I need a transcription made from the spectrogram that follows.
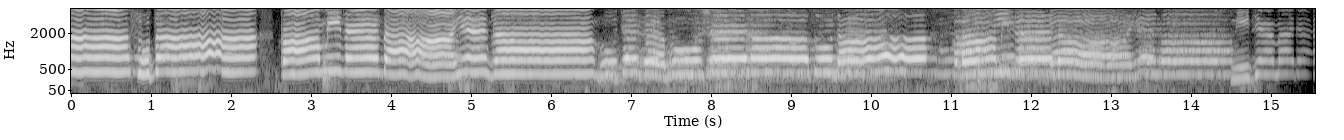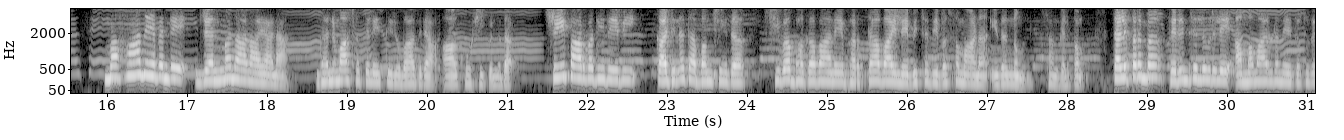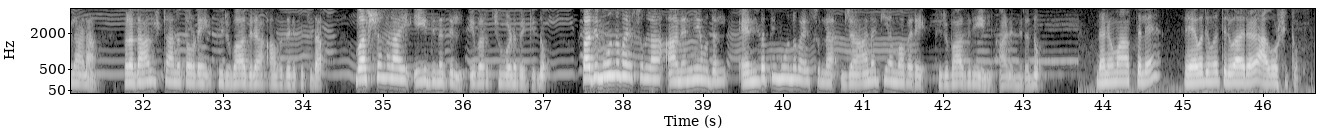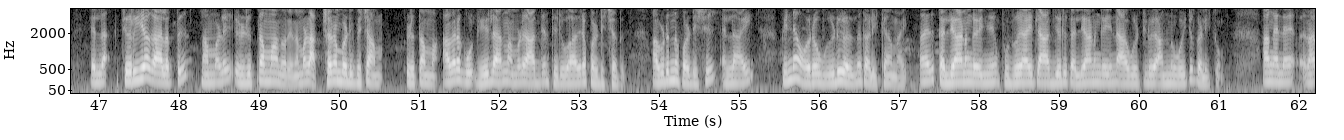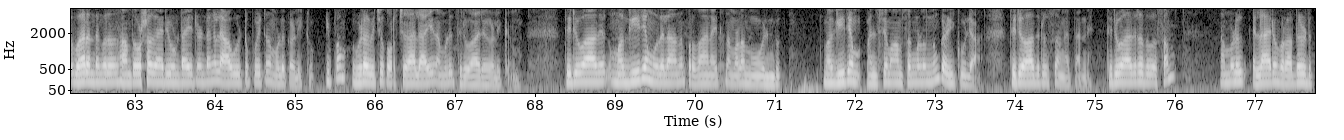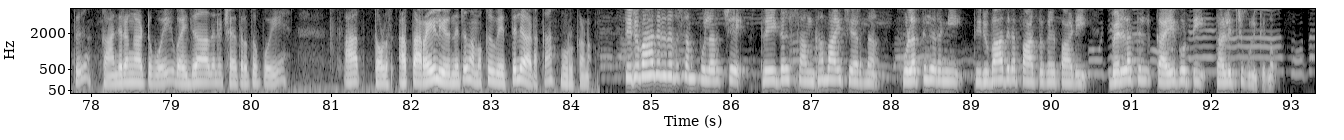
മഹാദേവന്റെ ജന്മനാളായാണ് ധനുമാസത്തിലെ തിരുവാതിര ആഘോഷിക്കുന്നത്. ശ്രീ പാർവതി ദേവി കഠിന തപം ചെയ്ത് ശിവഭഗവാനെ ഭർത്താവായി ലഭിച്ച ദിവസമാണ് ഇതെന്നും സങ്കല്പം. തളിപ്പറമ്പ് പെരിഞ്ചല്ലൂരിലെ അമ്മമാരുടെ നേതൃത്വത്തിലാണ് വ്രതാനുഷ്ഠാനത്തോടെ തിരുവാതിര അവതരിപ്പിച്ചത്. വർഷങ്ങളായി ഈ ദിനത്തിൽ ഇവർ ചുവട് ചുവടുവെക്കുന്നു. പതിമൂന്ന് വയസ്സുള്ള അനന്യ മുതൽ എൺപത്തിമൂന്ന് വയസ്സുള്ള ജാനകി അമ്മ വരെ തിരുവാതിരയിൽ അണിനിരുന്നു ധനുമാസത്തിലെ രേവതിമ തിരുവാതിര ആഘോഷിക്കും. എല്ലാ ചെറിയ കാലത്ത് നമ്മൾ എഴുത്തമ്മ എന്ന് പറയും. നമ്മൾ അക്ഷരം പഠിപ്പിച്ച എഴുത്തമ്മ. അവരെ കീഴിലാണ് നമ്മൾ ആദ്യം തിരുവാതിര പഠിച്ചത്. അവിടുന്ന് പഠിച്ച് എല്ലായി. പിന്നെ ഓരോ വീടുകളിൽ നിന്ന് കളിക്കാനായി. അതായത് കല്യാണം കഴിഞ്ഞ് പുതുതായിട്ട് ആദ്യം ഒരു കല്യാണം കഴിഞ്ഞ് ആ വീട്ടിൽ അന്ന് പോയിട്ട് കളിക്കും. അങ്ങനെ വേറെ എന്തെങ്കിലും സന്തോഷകാര്യം ഉണ്ടായിട്ടുണ്ടെങ്കിൽ ആ വീട്ടിൽ പോയിട്ട് നമ്മൾ കളിക്കും. ഇപ്പം ഇവിടെ വെച്ച് കുറച്ചു കാലമായി നമ്മൾ തിരുവാതിര കളിക്കുന്നു. തിരുവാതിര മകീര മുതലാണ് പ്രധാനമായിട്ട് നമ്മളെ നോൽമ്പ്. മകീര മത്സ്യമാംസങ്ങളൊന്നും കഴിക്കൂല. തിരുവാതിര ദിവസം അങ്ങനെ തന്നെ. തിരുവാതിര ദിവസം നമ്മൾ എല്ലാവരും വ്രതം എടുത്ത് കാഞ്ഞിരങ്ങാട്ട് പോയി വൈദ്യനാഥന ക്ഷേത്രത്തിൽ പോയി ആ തുള ആ തറയിലിരുന്നിട്ട് നമുക്ക് വെത്തില അടക്കം മുറുക്കണം. തിരുവാതിര ദിവസം പുലർച്ചെ സ്ത്രീകൾ സംഘമായി ചേർന്ന് കുളത്തിലിറങ്ങി തിരുവാതിര പാട്ടുകൾ പാടി വെള്ളത്തിൽ കൈകൊട്ടി തളിച്ചു കുളിക്കുന്നു.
